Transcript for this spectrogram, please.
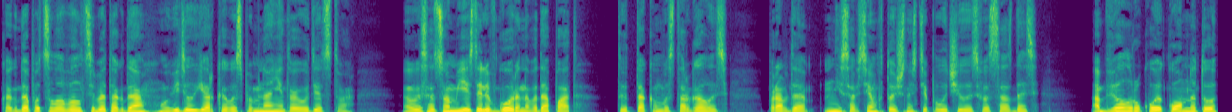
Когда поцеловал тебя тогда, увидел яркое воспоминание твоего детства. Вы с отцом ездили в горы на водопад. Ты так им восторгалась. Правда, не совсем в точности получилось воссоздать. Обвел рукой комнату.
